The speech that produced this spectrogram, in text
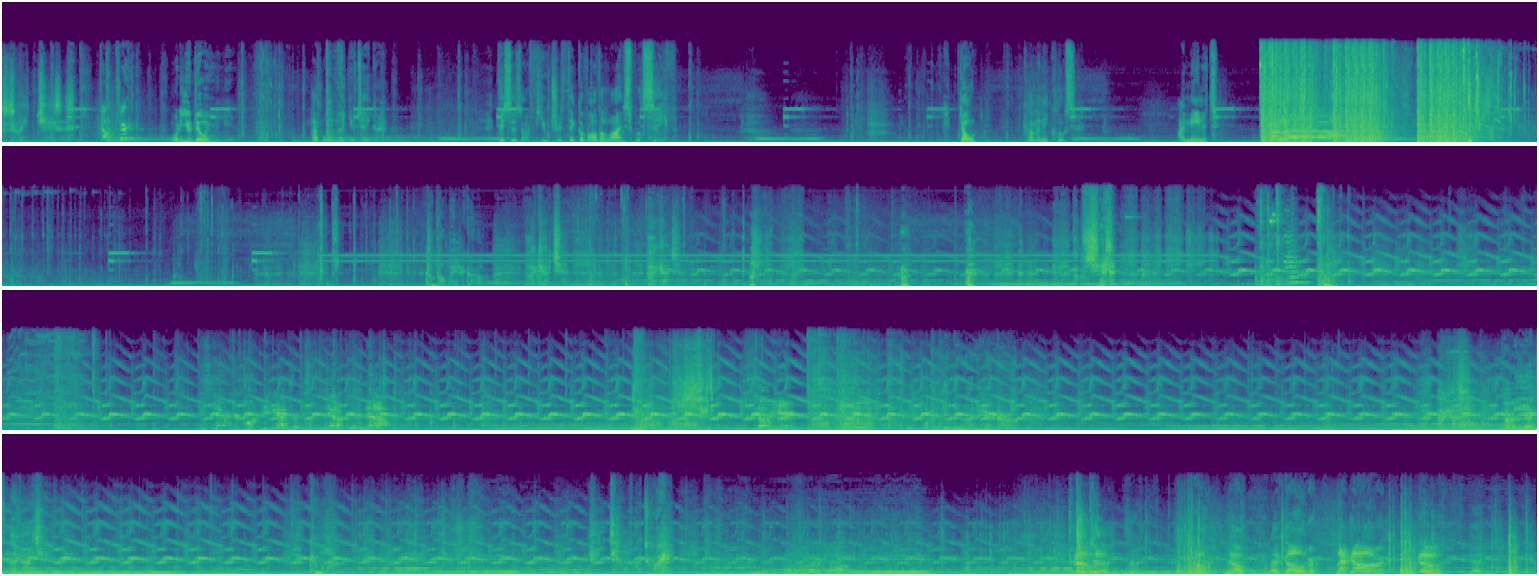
Sweet Jesus. Doctor? What are you doing in here? I won't let you take her. This is our future. Think of all the lives we'll save. Don't come any closer. I mean it. Shit. He's carrying toward pediatrics. Get up here, now! He's over here! Get you out of here, girl. I got you. Cover the exit. I got you. Come on. No, let go of her! Let go of her!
